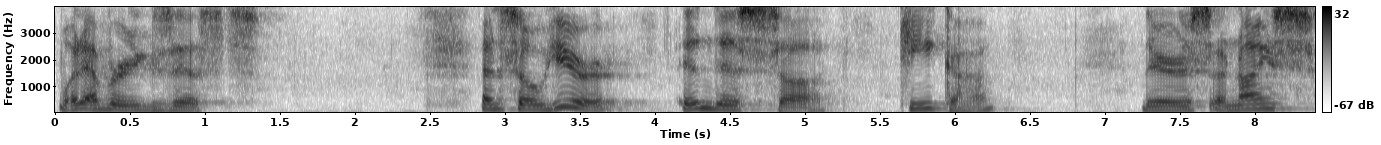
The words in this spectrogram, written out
whatever exists. And so here in this uh, Tika, there's a nice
